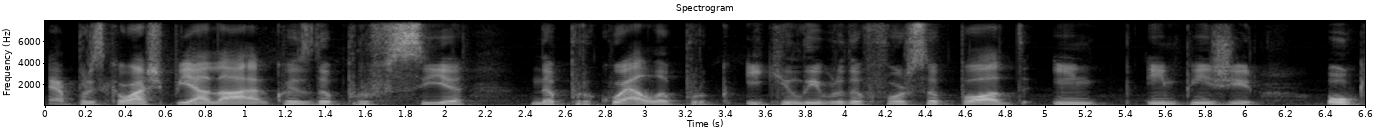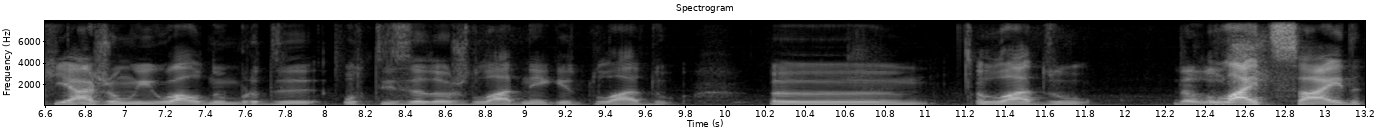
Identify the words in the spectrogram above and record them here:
É por isso que eu acho piada a coisa da profecia na prequela, porque equilíbrio da força pode im- impingir ou que haja um igual número de utilizadores do lado negro e do lado, uh, do lado Da luz. light side,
